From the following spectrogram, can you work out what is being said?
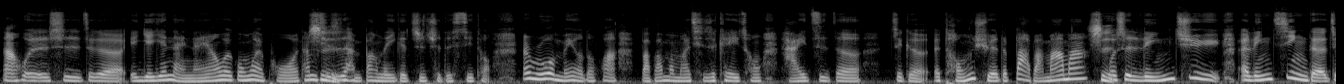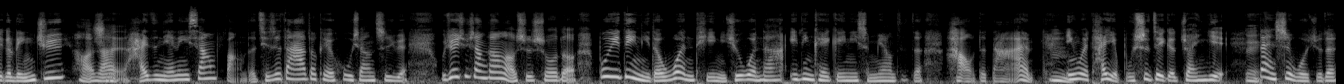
那或者是这个爷爷奶奶呀、外公外婆，他们其实是很棒的一个支持的系统。那如果没有的话，爸爸妈妈其实可以从孩子的这个呃同学的爸爸妈妈，是或是邻居呃邻近的这个邻居，好，那孩子年龄相仿的，其实大家都可以互相。支援，我觉得就像刚刚老师说的，不一定你的问题你去问他，他一定可以给你什么样子的好的答案，嗯，因为他也不是这个专业。对，但是我觉得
